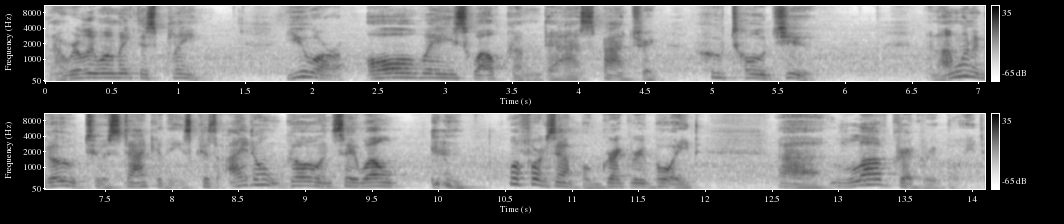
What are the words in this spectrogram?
and I really want to make this plain. You are always welcome to ask Patrick who told you. And I'm going to go to a stack of these because I don't go and say, well, well, for example, Gregory Boyd. Uh, love Gregory Boyd.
